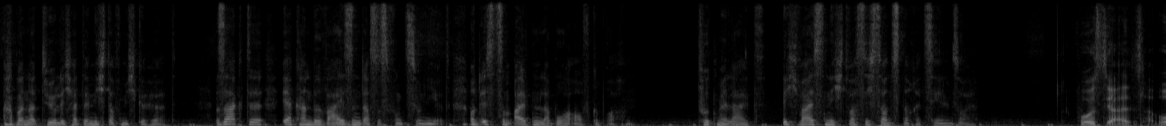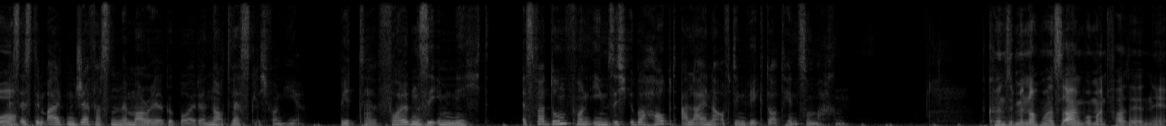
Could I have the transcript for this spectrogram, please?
Aber natürlich hat er nicht auf mich gehört. Sagte, er kann beweisen, dass es funktioniert und ist zum alten Labor aufgebrochen. Tut mir leid. Ich weiß nicht, was ich sonst noch erzählen soll. Wo ist Ihr altes Labor? Es ist im alten Jefferson Memorial Gebäude, nordwestlich von hier. Bitte, folgen Sie ihm nicht. Es war dumm von ihm, sich überhaupt alleine auf den Weg dorthin zu machen. Können Sie mir noch mal sagen, wo mein Vater... Nee,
